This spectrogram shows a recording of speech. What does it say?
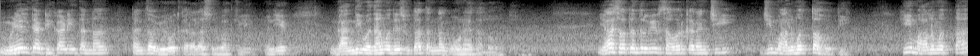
मिळेल त्या ठिकाणी त्यांना त्यांचा विरोध करायला सुरुवात केली. म्हणजे गांधीवधामध्ये सुद्धा त्यांना गोवण्यात आलं होतं. या स्वातंत्र्यवीर सावरकरांची जी मालमत्ता होती ही मालमत्ता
